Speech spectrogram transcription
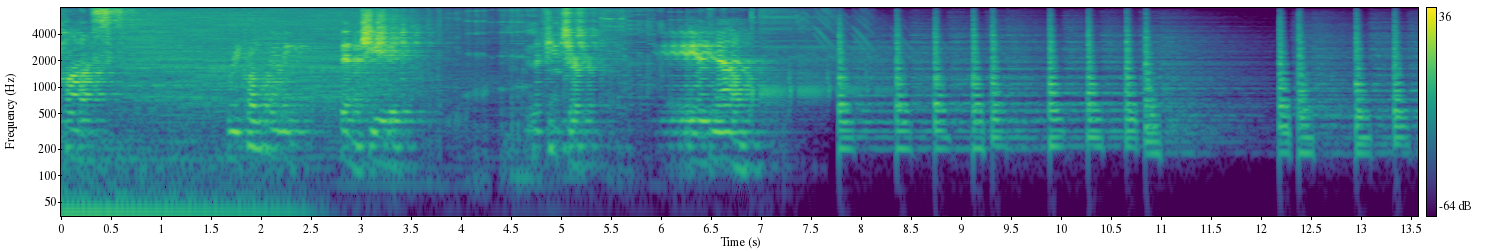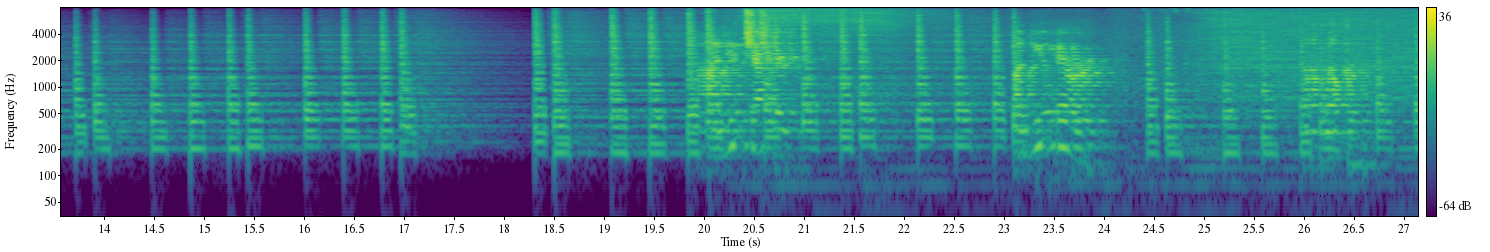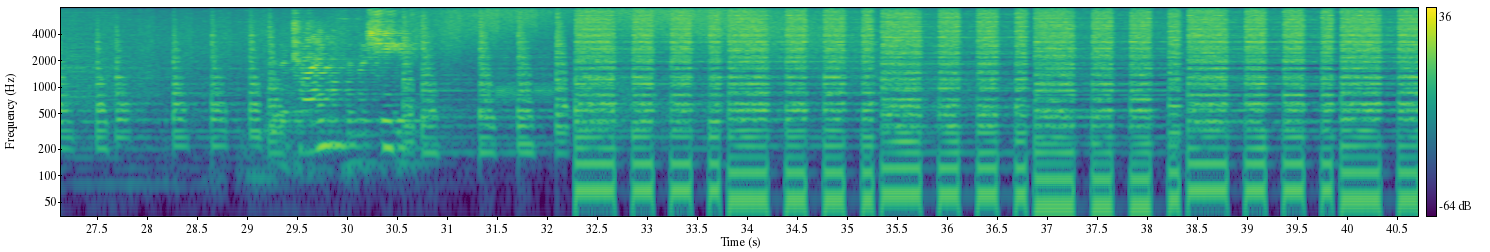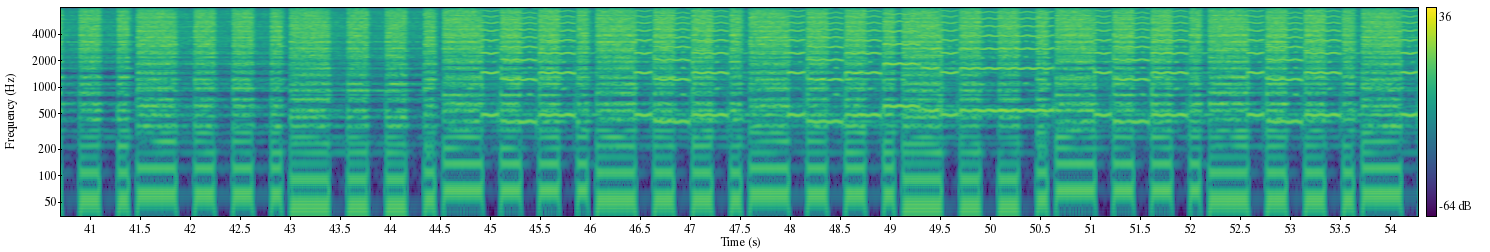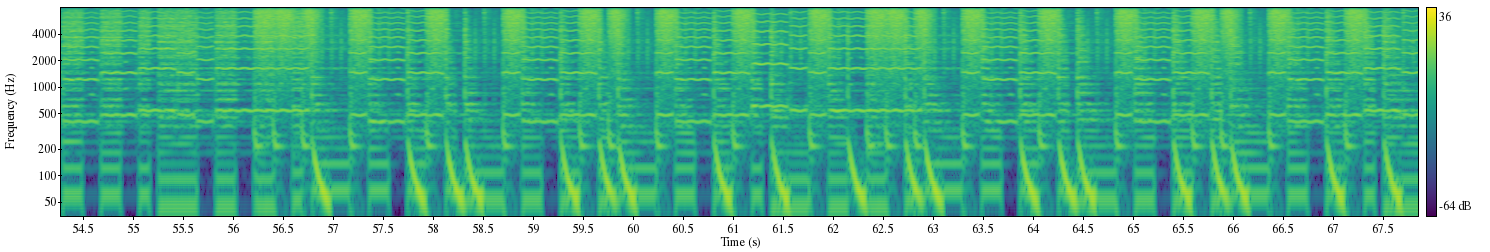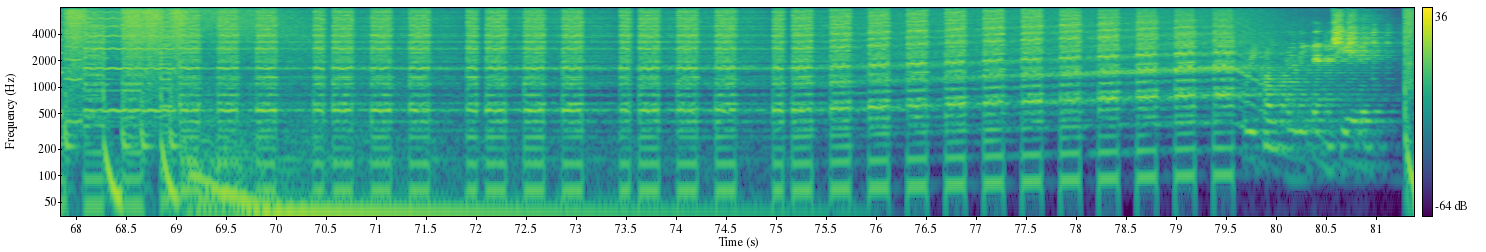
machine is upon us. Reprogramming initiated. The future time Reprogramming initiated.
